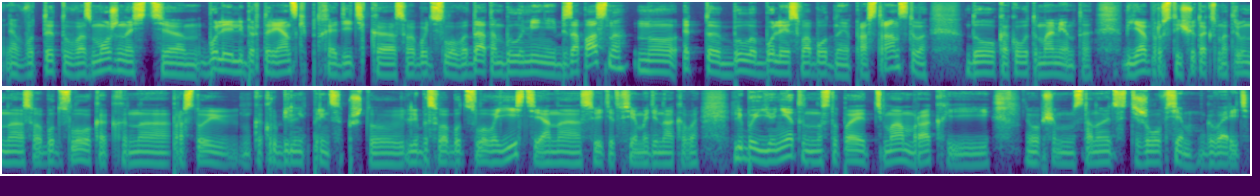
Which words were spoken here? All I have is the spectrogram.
вот эту возможность более либертариански подходить к свободе слова. Да, там было менее безопасно, сложно, но это было более свободное пространство до какого-то момента. Я просто еще так смотрю на свободу слова как на простой, как рубильник принцип, что либо свобода слова есть, и она светит всем одинаково, либо ее нет, наступает тьма, мрак, и, в общем, становится тяжело всем говорить.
